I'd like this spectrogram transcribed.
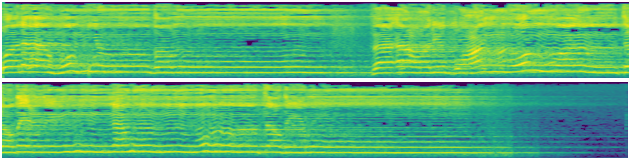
ولا هم ينظرون فأعرض عنهم وانتظر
